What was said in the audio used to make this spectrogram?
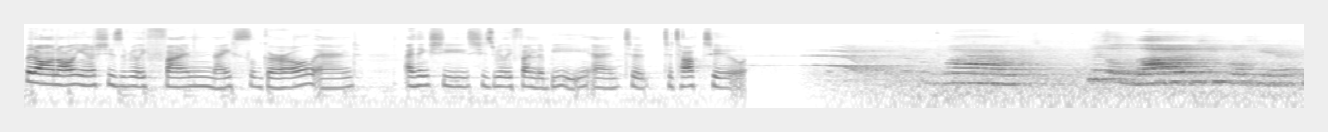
But all in all, you know, she's a really fun, nice girl, and I think she, she's really fun to be and to, to talk to. Wow, there's a lot of people here.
